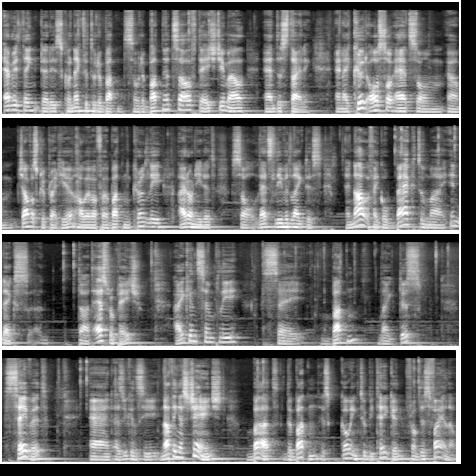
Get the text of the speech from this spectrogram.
everything that is connected to the button. So the button itself, the HTML and the styling. And I could also add some um, JavaScript right here. However, for a button currently, I don't need it. So let's leave it like this. And now if I go back to my index.astro page, I can simply say button like this, save it, and as you can see, nothing has changed, but the button is going to be taken from this file now.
